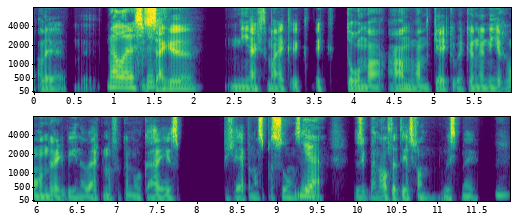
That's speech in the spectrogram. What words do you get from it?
allee, respect. zeggen, niet echt, maar ik, ik, ik toon dat aan van kijk, we kunnen hier gewoon direct beginnen werken of we kunnen elkaar eerst begrijpen als persoon zijn. Dus ik ben altijd eerst van, hoe is het met u?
